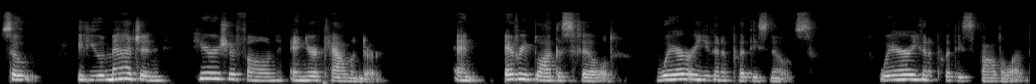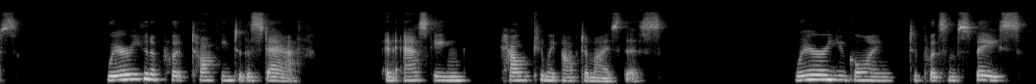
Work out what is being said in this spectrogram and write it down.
so if you imagine here's your phone and your calendar and every block is filled, where are you going to put these notes? Where are you going to put these follow ups? Where are you going to put talking to the staff and asking, how can we optimize this? Where are you going to put some space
